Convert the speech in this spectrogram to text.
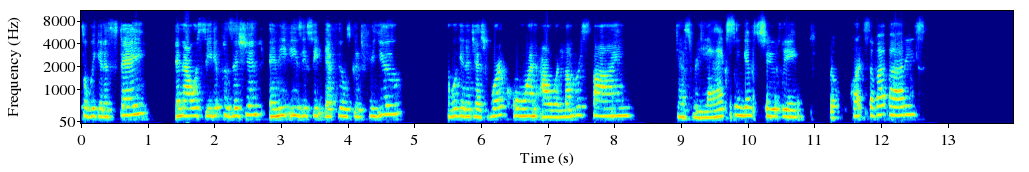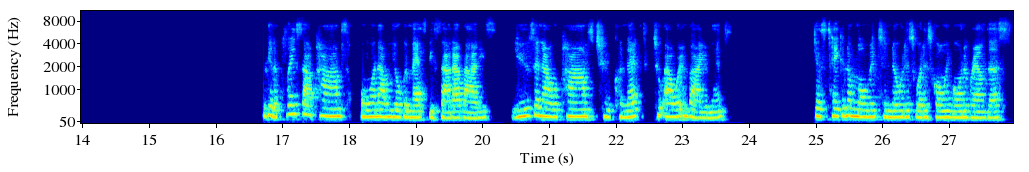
So we're going to stay in our seated position, any easy seat that feels good for you. We're going to just work on our lumbar spine, just relaxing and soothing the parts of our bodies. We're going to place our palms on our yoga mats beside our bodies, using our palms to connect to our environment. Just taking a moment to notice what is going on around us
